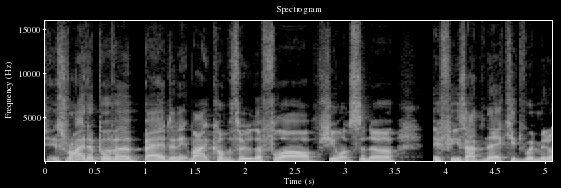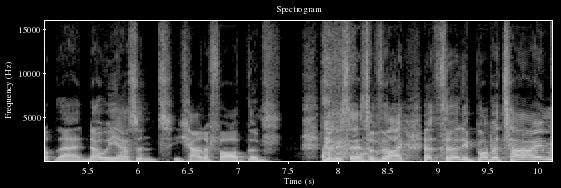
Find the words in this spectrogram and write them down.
It's right above her bed and it might come through the floor. She wants to know if he's had naked women up there. No, he hasn't. He can't afford them. Then he says something like, at 30 bob a time.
